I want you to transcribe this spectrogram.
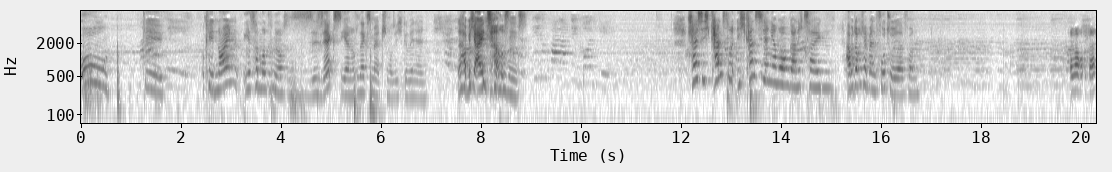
Oh! Okay. Okay, neun. Jetzt haben wir uns nur noch se- sechs. Ja, noch sechs Matches muss ich gewinnen. Da habe ich 1000. Scheiße, ich kann's nur, ich kann's dir dann ja morgen gar nicht zeigen. Aber doch, ich habe ein Foto davon. Einfach was?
